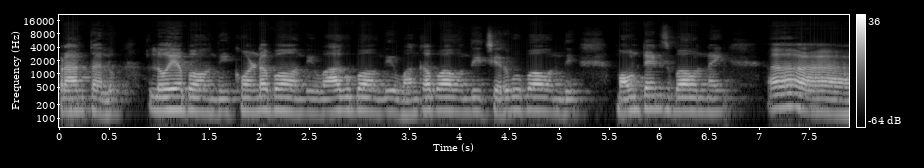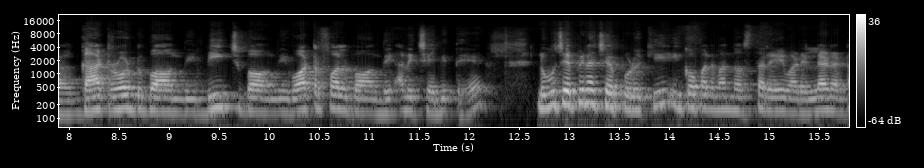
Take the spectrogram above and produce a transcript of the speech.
ప్రాంతాలు. లోయ బాగుంది కొండ బాగుంది వాగు బాగుంది వంక బాగుంది చెరువు బాగుంది మౌంటైన్స్ బాగున్నాయి. ఘాట్ రోడ్డు బాగుంది బీచ్ బాగుంది వాటర్ ఫాల్ బాగుంది అని చెబితే నువ్వు చెప్పిన చెప్పుడుకి ఇంకో పది మంది వస్తారే వాడు వెళ్ళాడంట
